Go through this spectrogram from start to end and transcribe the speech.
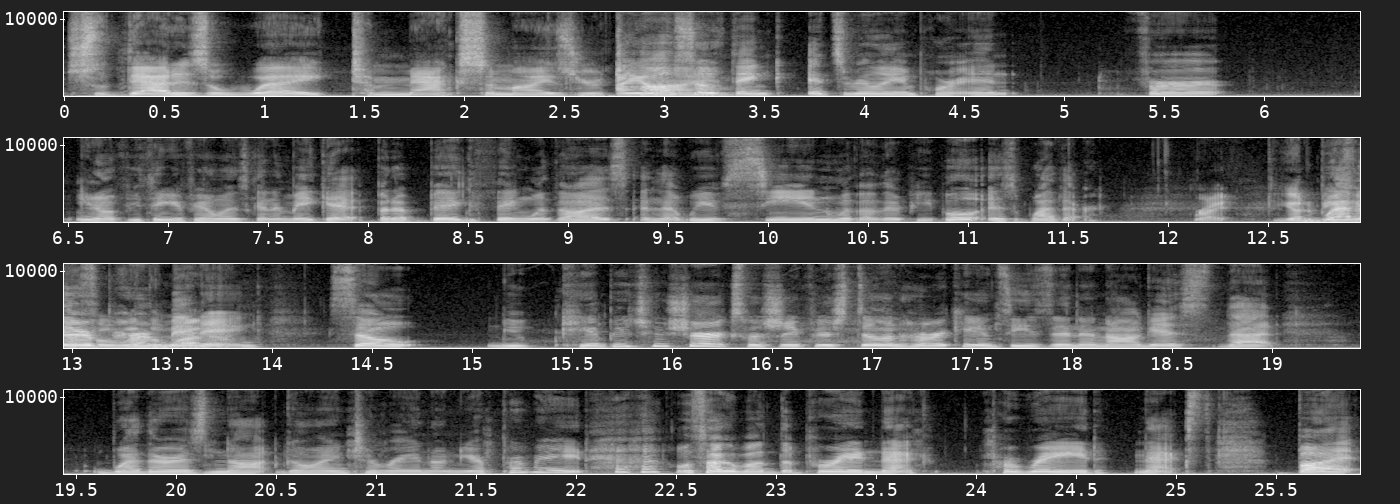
So that is a way to maximize your time. I also think it's really important for, you know, if you think your family is going to make it, but a big thing with us and that we've seen with other people is weather. right. You got to be weather careful with the weather. permitting. So you can't be too sure, especially if you're still in hurricane season in August, that weather is not going to rain on your parade. we'll talk about the parade next. Parade next, but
